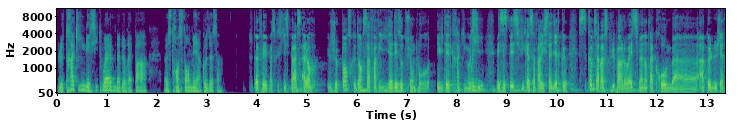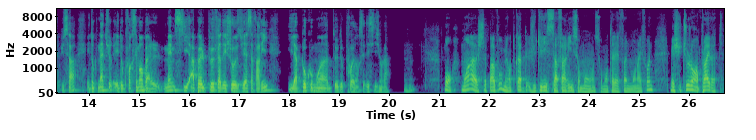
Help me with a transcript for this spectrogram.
le tracking des sites web ne devrait pas euh, se transformer à cause de ça. Tout à fait, parce que ce qui se passe, alors je pense que dans Safari, il y a des options pour éviter le tracking aussi, mais c'est spécifique à Safari, c'est-à-dire que comme ça passe plus par l'OS, si maintenant tu as Chrome, ben, Apple ne gère plus ça, et donc, nature, et donc forcément, ben, même si Apple peut faire des choses via Safari, il a beaucoup moins de, poids dans ces décisions-là. Mhm. Bon, moi, je ne sais pas vous, mais en tout cas, j'utilise Safari sur mon, sur mon téléphone, mon iPhone, mais je suis toujours en private.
